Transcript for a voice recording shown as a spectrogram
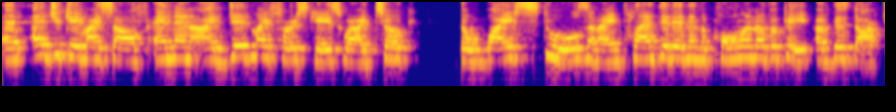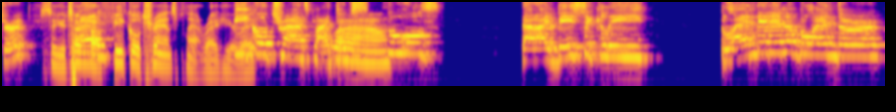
and educate myself. And then I did my first case where I took the wife's stools and I implanted it in the colon of a pa- of this doctor. So you're talking about fecal transplant right here, fecal right? transplant. Wow. Took stools that I basically blended in a blender,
